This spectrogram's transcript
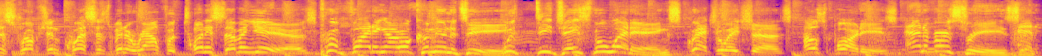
Disruption Quest has been around for 27 years, providing our community with DJs for weddings, graduations, house parties, anniversaries, and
